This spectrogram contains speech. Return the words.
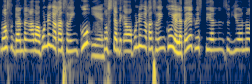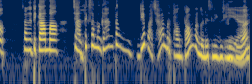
mau seganteng apa pun dia gak akan selingkuh. Yes. Mau secantik apa pun dia gak akan selingkuh Ya lihat aja Christian Sugiono Sama Titi Kamal Cantik sama ganteng Dia pacaran bertahun-tahun kan gak ada selingkuh-selingkuhan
